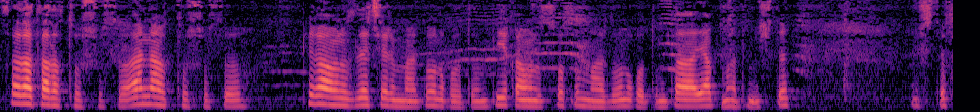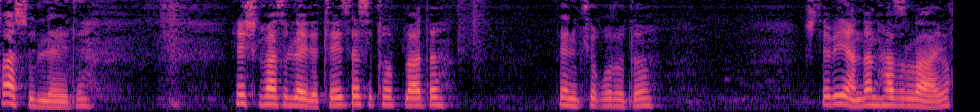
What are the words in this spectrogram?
salatalık turşusu, arnavut turşusu, bir kavanoz leçerim vardı onu koydum. Bir kavanoz sosum vardı onu koydum. Daha yapmadım işte. İşte fasulyeydi. Yeşil fasulyeyi de teyzesi topladı. Benimki kurudu. İşte bir yandan hazırlığa yok.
